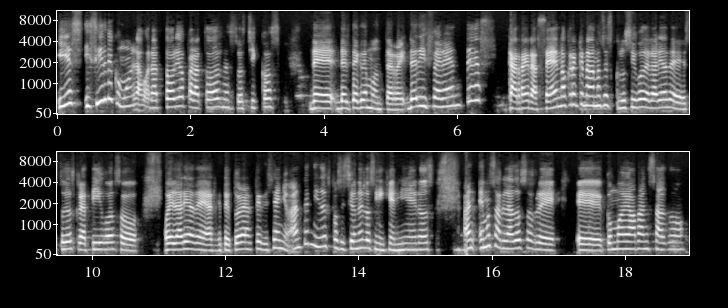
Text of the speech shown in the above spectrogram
y, es, y sirve como un laboratorio para todos nuestros chicos del TEC de Monterrey, de diferentes carreras, ¿eh? No creo que nada más exclusivo del área de estudios creativos o, o el área de arquitectura, arte y diseño. Han tenido exposiciones los ingenieros, hemos hablado sobre eh, cómo ha avanzado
